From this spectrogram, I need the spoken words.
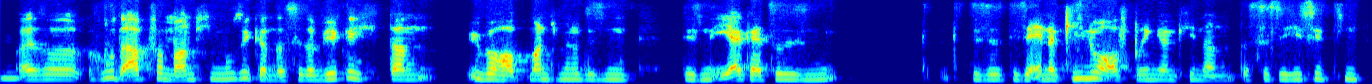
Mhm. also Hut ab von manchen Musikern, dass sie da wirklich dann überhaupt manchmal nur diesen, diesen Ehrgeiz, diesen, diese, diese Energie nur aufbringen können, dass sie sich hier sitzen,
